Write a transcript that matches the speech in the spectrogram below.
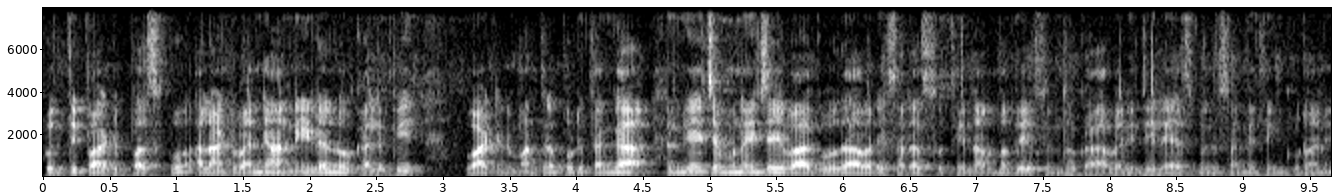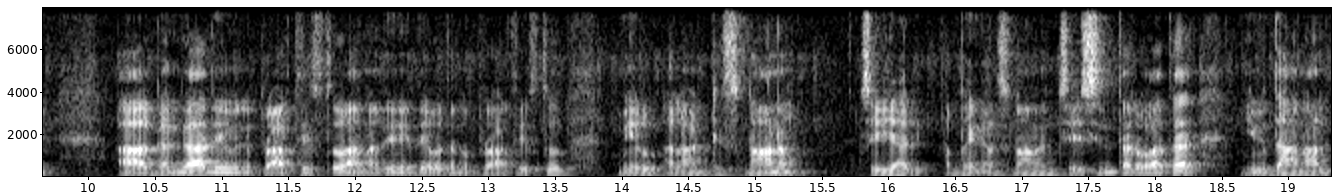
కొద్దిపాటి పసుపు అలాంటివన్నీ ఆ నీళ్ళలో కలిపి వాటిని మంత్రపూరితంగా గంగే చమునే చైవ గోదావరి సరస్వతి నర్మదే సింధు కావరి దిలేస్మిన్ సన్నిధిం కురు అని ఆ గంగాదేవిని ప్రార్థిస్తూ ఆ నదీ దేవతను ప్రార్థిస్తూ మీరు అలాంటి స్నానం చేయాలి అభ్యంగన స్నానం చేసిన తర్వాత ఇవి దానాలు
